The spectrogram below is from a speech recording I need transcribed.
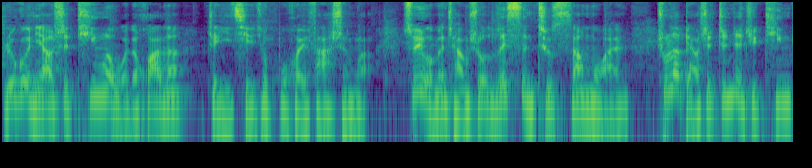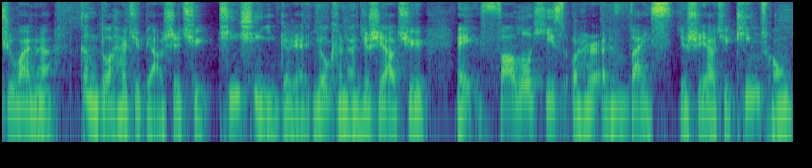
如果你要是听了我的话呢，这一切就不会发生了。所以我们常说 listen to someone，除了表示真正去听之外呢，更多还去表示去听信一个人，有可能就是要去哎 follow his or her advice，就是要去听从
